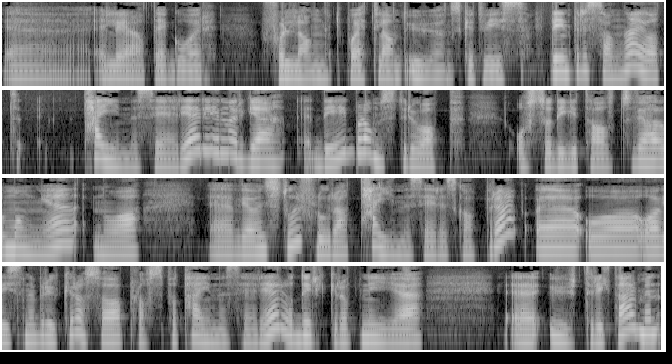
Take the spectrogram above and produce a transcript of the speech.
eh, Eller at det går for langt på et eller annet uønsket vis. Det interessante er jo at tegneserier i Norge, de blomstrer jo opp, også digitalt. Vi har jo mange nå Eh, vi har jo en stor flora av tegneserieskapere, og, og avisene bruker også plass på tegneserier og dyrker opp nye uttrykk der. Men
